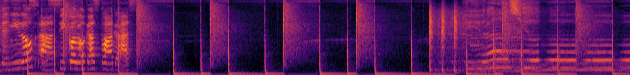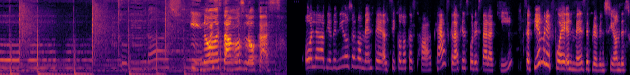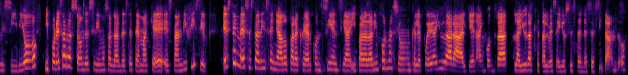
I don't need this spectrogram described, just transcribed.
Bienvenidos a Psicolocas Podcast. Y no estamos locas. Hola, bienvenidos nuevamente al Psicolocas Podcast. Gracias por estar aquí. Septiembre fue el mes de prevención de suicidio y por esa razón decidimos hablar de este tema que es tan difícil. Este mes está diseñado para crear conciencia y para dar información que le puede ayudar a alguien a encontrar la ayuda que tal vez ellos estén necesitando.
